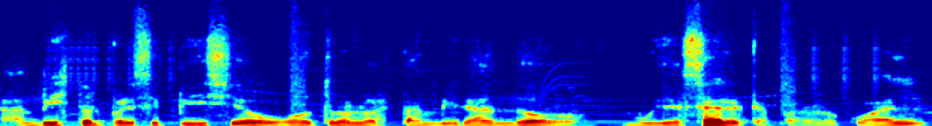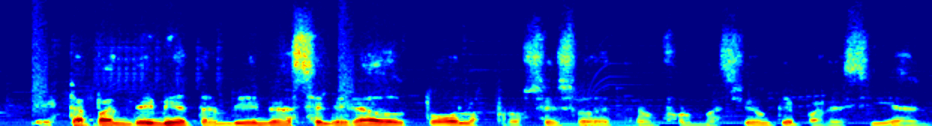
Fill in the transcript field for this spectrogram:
han visto el precipicio u otros lo están mirando muy de cerca, para lo cual esta pandemia también ha acelerado todos los procesos de transformación que parecían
